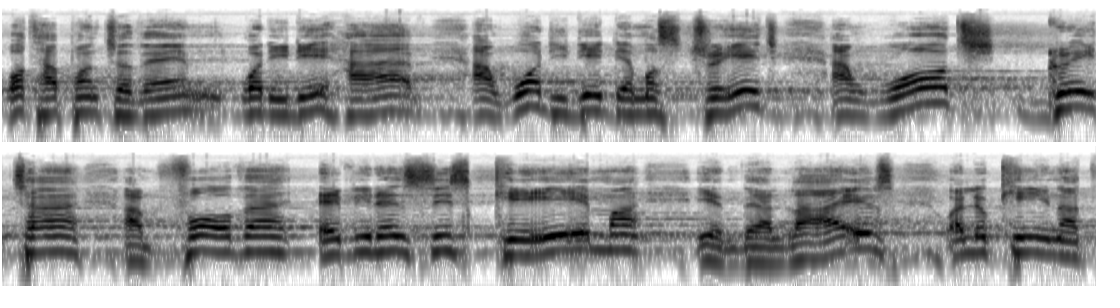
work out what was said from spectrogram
what happened to them? What did they have? And what did they demonstrate? And what greater and further evidences came in their lives? We're looking at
